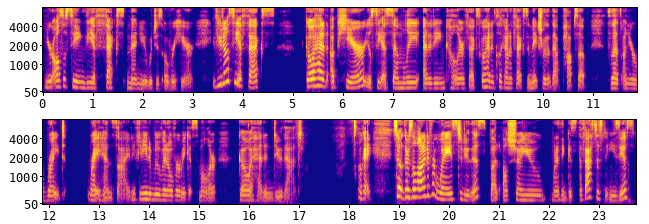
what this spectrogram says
You're also seeing the effects menu, which is over here. If you don't see effects, go ahead up here. You'll see assembly, editing, color effects. Go ahead and click on effects and make sure that that pops up so that's on your right right hand side. If you need to move it over, make it smaller, go ahead and do that. Okay, so there's a lot of different ways to do this, but I'll show you what I think is the fastest and easiest.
